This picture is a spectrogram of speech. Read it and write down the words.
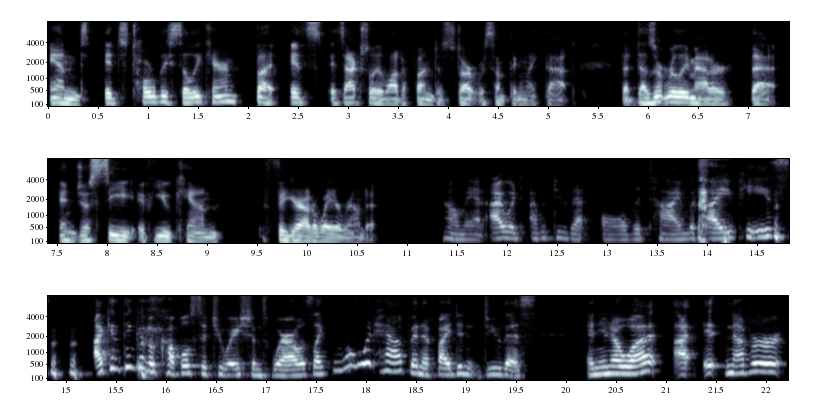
and it's totally silly karen but it's it's actually a lot of fun to start with something like that that doesn't really matter that and just see if you can figure out a way around it oh man i would i would do that all the time with ieps i can think of a couple situations where i was like what would happen if i didn't do this and you know what I, it never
